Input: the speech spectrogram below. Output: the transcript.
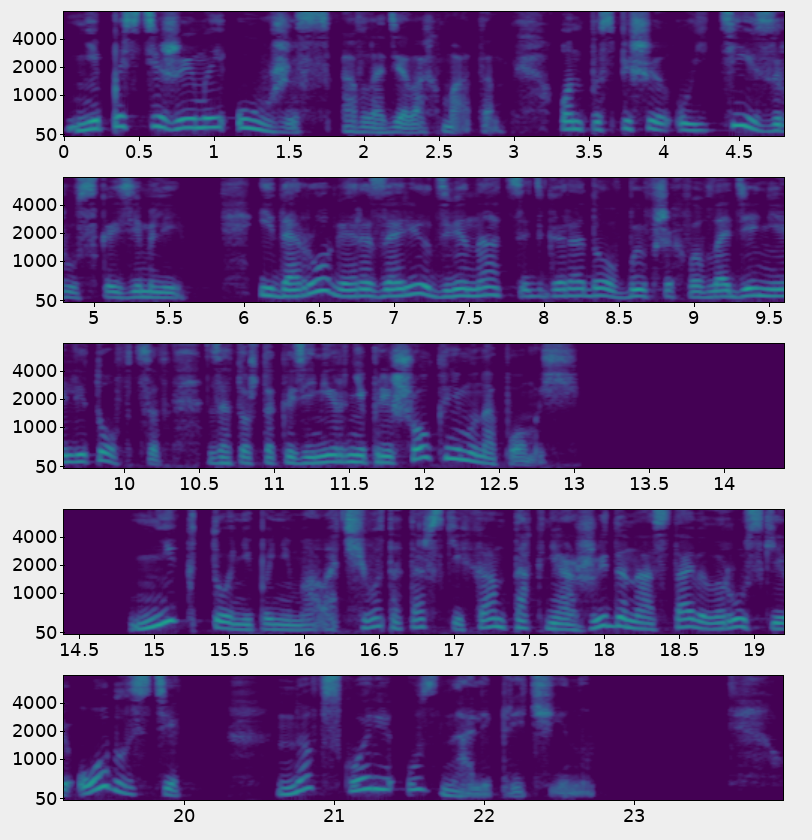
Непостижимый ужас овладел Ахматом. Он поспешил уйти из русской земли и дорогой разорил двенадцать городов, бывших во владении литовцев, за то, что Казимир не пришел к нему на помощь. Никто не понимал, отчего татарский хан так неожиданно оставил русские области, но вскоре узнали причину.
